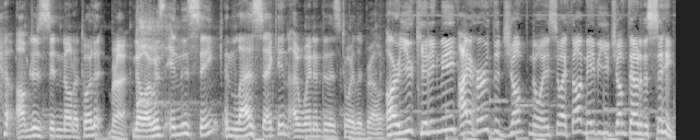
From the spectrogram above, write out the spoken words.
I'm just sitting on a toilet. Bruh. No, I was in this sink, and last second, I went into this toilet, bro. Are you kidding me? I heard the jump noise, so I thought maybe you jumped out of the sink.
